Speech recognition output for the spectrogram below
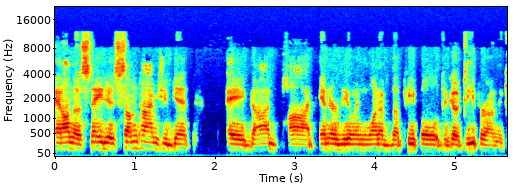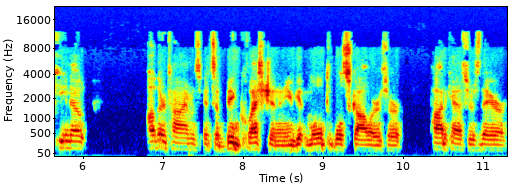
and on those stages, sometimes you get a God pod interviewing one of the people to go deeper on the keynote. Other times it's a big question and you get multiple scholars or podcasters there.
